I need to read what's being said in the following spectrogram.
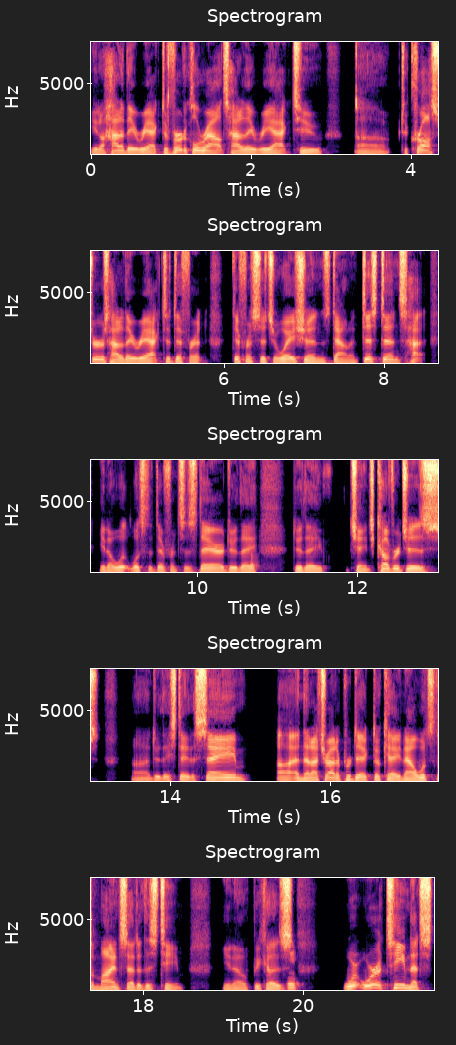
You know, how do they react to vertical routes? How do they react to uh, to crossers? How do they react to different different situations down a distance? How, you know, what, what's the differences there? Do they do they change coverages? Uh, do they stay the same? Uh, and then I try to predict. Okay, now what's the mindset of this team? You know, because mm. we're we're a team that's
